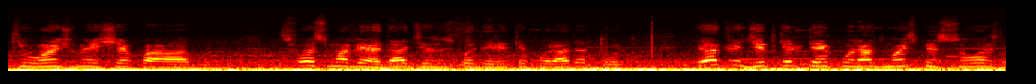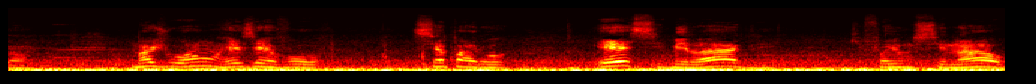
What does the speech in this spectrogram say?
que o anjo mexia com a água. Se fosse uma verdade, Jesus poderia ter curado a todos. Eu acredito que ele tenha curado mais pessoas lá. Mas João reservou, separou esse milagre, que foi um sinal.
